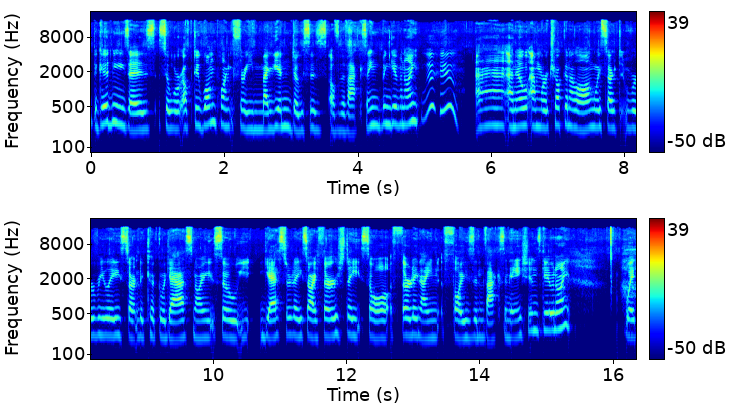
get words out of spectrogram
the good news is so we're up to 1.3 million doses of the vaccine been given out. Woohoo! Uh, I know, and we're trucking along. We start, we're really starting to cook with gas now. So y- yesterday, sorry, Thursday saw thirty nine thousand vaccinations given out, which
